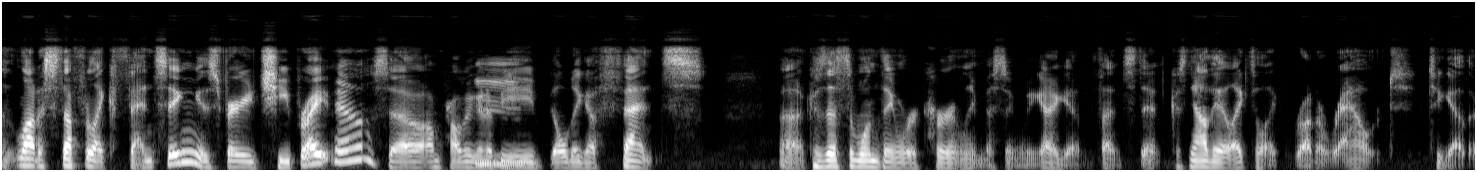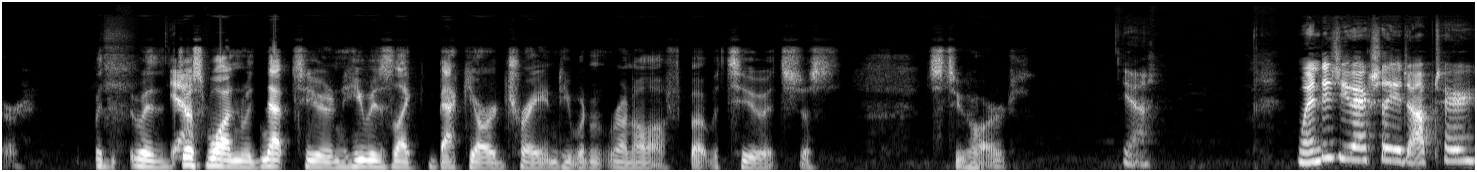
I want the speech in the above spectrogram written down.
a lot of stuff for like fencing is very cheap right now. So I'm probably going to Mm. be building a fence because that's the one thing we're currently missing. We got to get them fenced in because now they like to like run around together. With with Yeah. just one with Neptune, he was like backyard trained. He wouldn't run off, but with two, it's just it's too hard. Yeah. When did you actually adopt her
